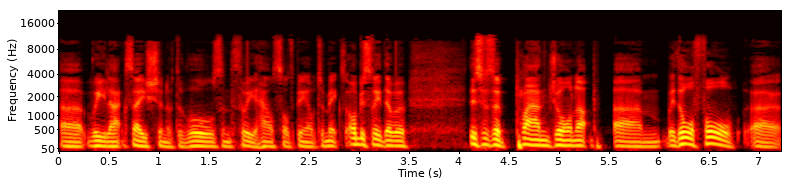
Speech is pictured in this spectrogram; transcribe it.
uh, relaxation of the rules and three households being able to mix. Obviously, there were. This was a plan drawn up um, with all four uh,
